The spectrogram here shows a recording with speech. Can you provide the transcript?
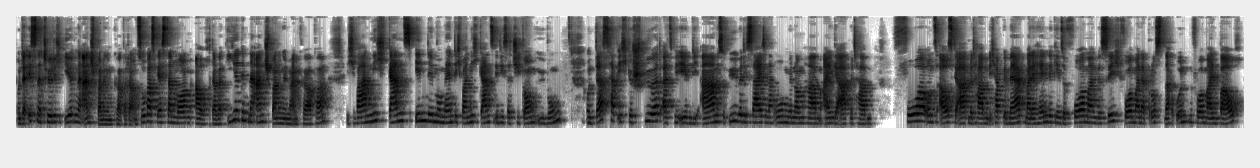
Und da ist natürlich irgendeine Anspannung im Körper da. Und so war es gestern Morgen auch. Da war irgendeine Anspannung in meinem Körper. Ich war nicht ganz in dem Moment, ich war nicht ganz in dieser Qigong-Übung. Und das habe ich gespürt, als wir eben die Arme so über die Seite nach oben genommen haben, eingeatmet haben, vor uns ausgeatmet haben. Und ich habe gemerkt, meine Hände gehen so vor meinem Gesicht, vor meiner Brust nach unten, vor meinem Bauch.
